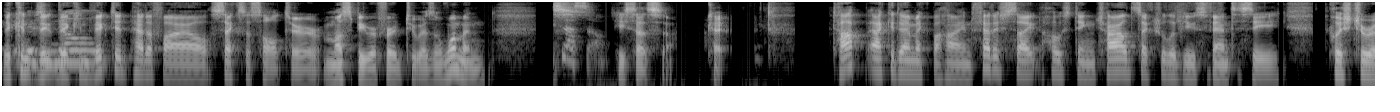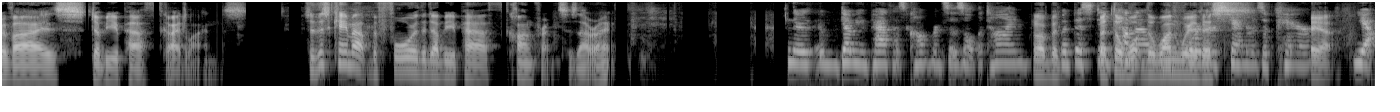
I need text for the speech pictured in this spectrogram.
The, con- There's the, the convicted pedophile sex assaulter must be referred to as a woman. He says so. He says so. Okay. Top academic behind fetish site hosting child sexual abuse fantasy, push to revise WPATH guidelines. So this came out before the WPATH conference, is that right? There, WPATH has conferences all the time, Oh, but, but this did but the come one- out the one where this- standards of care. yeah, Yeah,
